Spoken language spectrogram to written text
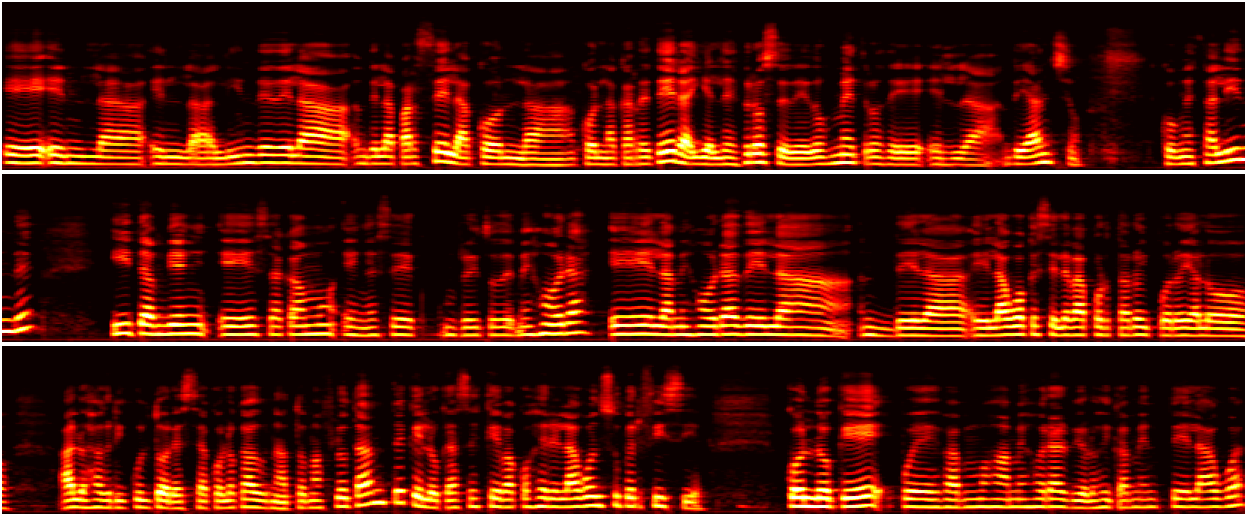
eh, en, la, en la linde de la, de la parcela con la, con la carretera y el desbroce de dos metros de, ancho con esta linde y también eh, sacamos en ese proyecto de mejora eh, la mejora de la, de la, agua que se le va a aportar hoy por hoy a los, a los agricultores. Se ha colocado una toma flotante que lo que hace es que va a coger el agua en superficie, con lo que pues vamos a mejorar biológicamente el agua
